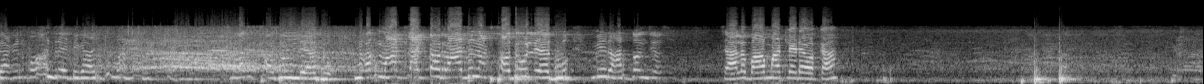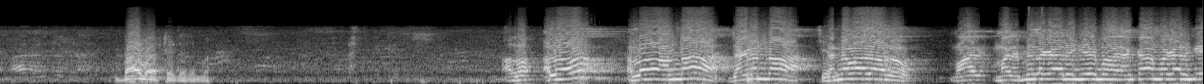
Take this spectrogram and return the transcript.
జగన్మోహన్ రెడ్డి గారికి నాకు చదువు లేదు. నాకు మాట్లాడటం రాదు నాకు చదువు లేదు. మీరు అర్థం చేసుకో. చాలా బాగా మాట్లాడావక్క బాగా మాట్లాడారమ్మా. హలో హలో హలో అన్న జగనన్న ధన్యవాదాలు. మా మా ఎమ్మెల్యే గారికి మా వెంకమ్మ గారికి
